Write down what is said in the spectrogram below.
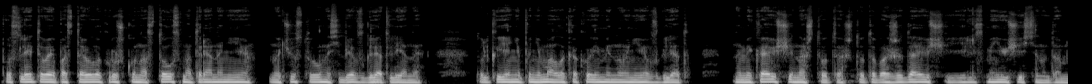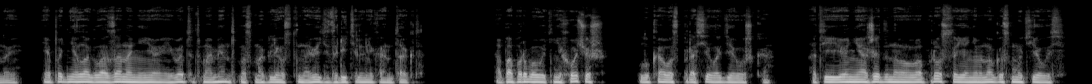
После этого я поставила кружку на стол, смотря на нее, но чувствовала на себе взгляд Лены. Только я не понимала, какой именно у нее взгляд, намекающий на что-то, что-то ожидающее или смеющийся надо мной. Я подняла глаза на нее, и в этот момент мы смогли установить зрительный контакт. «А попробовать не хочешь?» — лукаво спросила девушка. От ее неожиданного вопроса я немного смутилась.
